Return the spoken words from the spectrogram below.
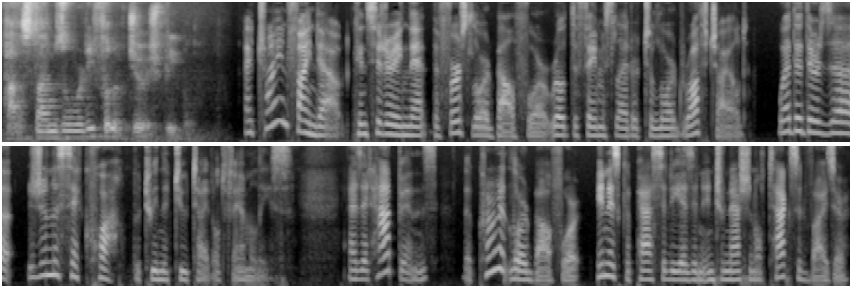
Palestine was already full of Jewish people. I try and find out, considering that the first Lord Balfour wrote the famous letter to Lord Rothschild, whether there's a je ne sais quoi between the two titled families. As it happens, the current Lord Balfour, in his capacity as an international tax advisor,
